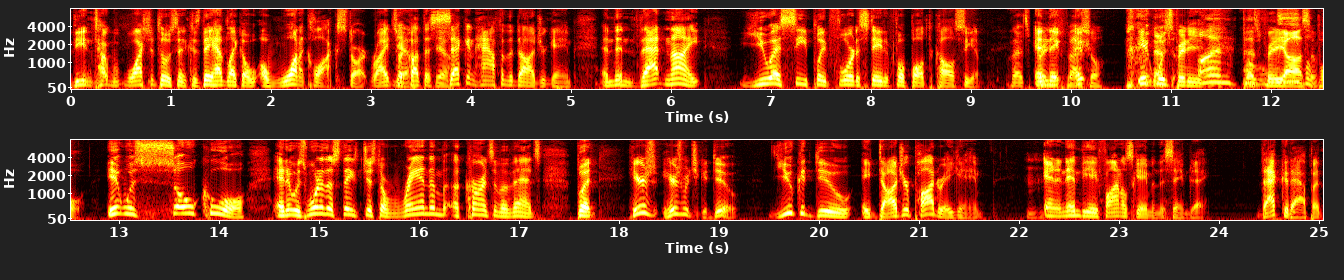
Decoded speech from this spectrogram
the entire. Watched it those because they had like a, a one o'clock start, right? So I caught the yeah. second half of the Dodger game, and then that night USC played Florida State at football at the Coliseum. That's pretty they- special. It, it was pretty- unbelievable. that's pretty awesome. It was so cool, and it was one of those things, just a random occurrence of events. But here's here's what you could do: you could do a Dodger Padre game Mm-hmm. and an NBA Finals game in the same day. That could happen.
